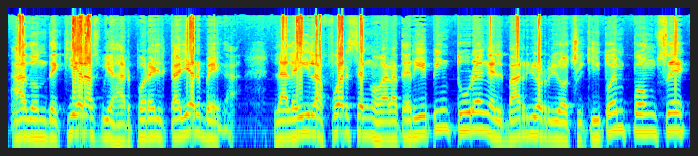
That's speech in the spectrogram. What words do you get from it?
A donde quieras viajar por el Taller Vega. La ley y la fuerza en hojalatería y pintura en el barrio Río Chiquito en Ponce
